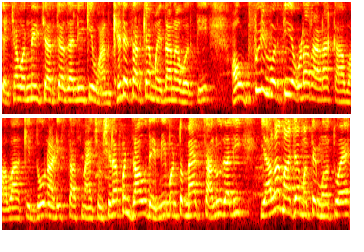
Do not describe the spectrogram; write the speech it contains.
त्याच्यावरनंही चर्चा झाली की वानखेडेसारख्या मैदानावरती आउटफील्डवरती एवढा राडा का व्हावा की दोन अडीच तास मॅच उशिरा? पण जाऊ दे मी म्हणतो मॅच चालू झाली याला माझ्या मते महत्त्व आहे.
